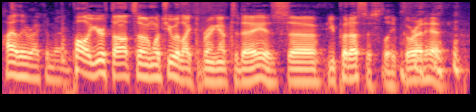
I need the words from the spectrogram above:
Highly recommend. Paul, your thoughts on what you would like to bring up today as uh, you put us to sleep. Go right ahead.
